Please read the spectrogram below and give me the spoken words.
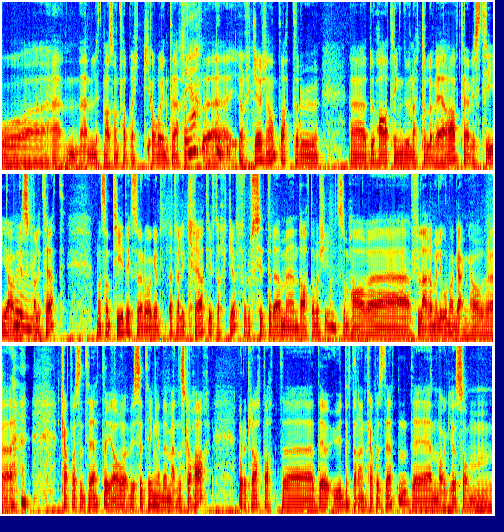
og en litt mer sånn fabrikkorientert ja. yrke. At du, du, har ting du er nødt til å levere av til en viss tid, av en viss mm. kvalitet. Men samtidig så er det òg et, et, veldig kreativt yrke, for du sitter der med en datamaskin som har uh, flere millioner ganger uh, kapasitet til å gjøre visse ting enn det mennesker har. Og det er klart at uh, det å utnytte den kapasiteten, det er noe som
